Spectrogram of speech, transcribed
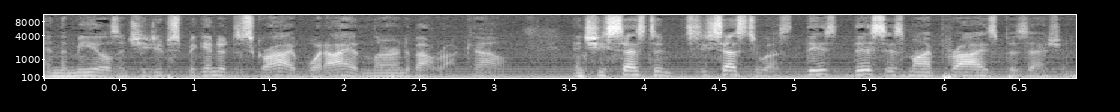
and the meals, and she just began to describe what I had learned about Raquel. And she says to she says to us, "This this is my prized possession.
